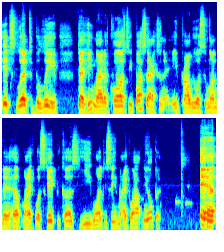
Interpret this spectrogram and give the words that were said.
it's led to believe that he might have caused the bus accident. He probably was the one that helped Michael escape because he wanted to see Michael out in the open. And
